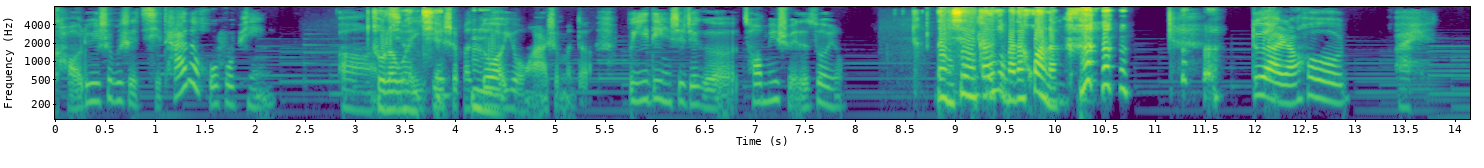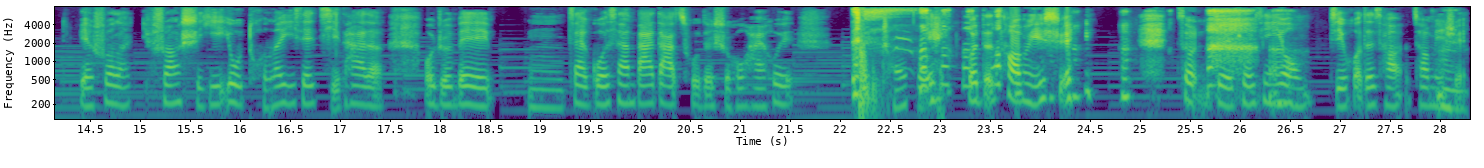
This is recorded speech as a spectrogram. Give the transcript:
考虑是不是其他的护肤品。呃，出了问题，一些什么作用啊什么的，不一定是这个糙米水的作用。那你现在赶紧把它换了。对啊，然后，哎，别说了，双十一又囤了一些其他的，我准备，嗯，再过三八大促的时候还会 重回我的糙米水，重对重新用。激活的糙糙米水，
